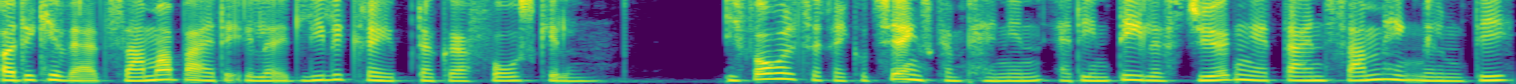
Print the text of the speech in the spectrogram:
og det kan være et samarbejde eller et lille greb, der gør forskellen. I forhold til rekrutteringskampagnen er det en del af styrken, at der er en sammenhæng mellem det,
